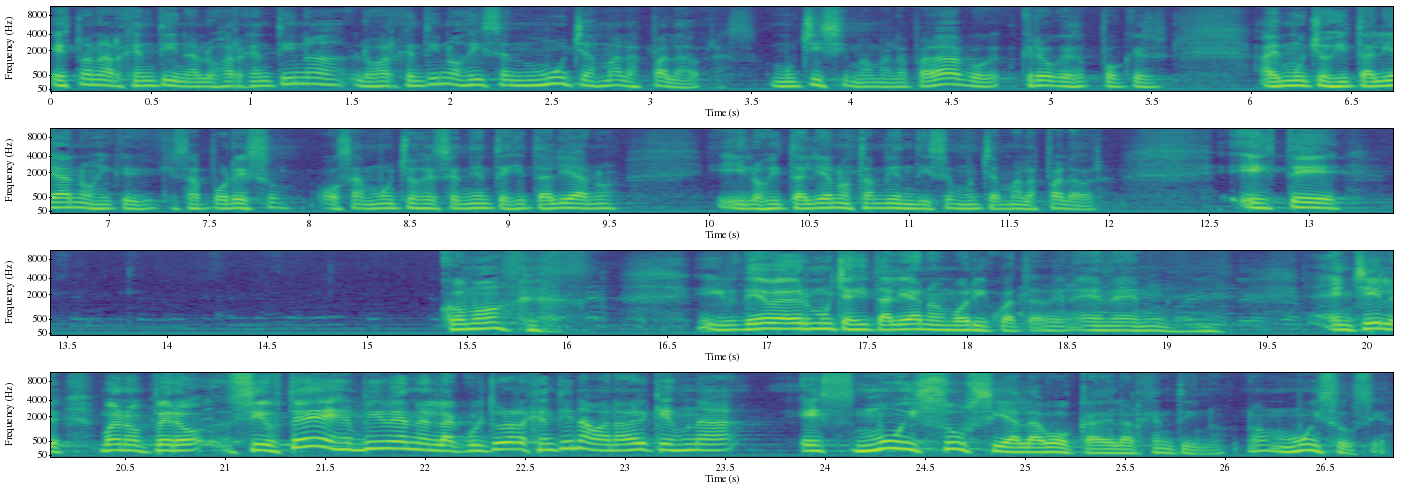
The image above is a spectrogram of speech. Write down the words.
esto en Argentina. Los argentinos, dicen muchas malas palabras, muchísimas malas palabras, creo que porque hay muchos italianos y que quizá por eso, o sea, muchos descendientes italianos, y los italianos también dicen muchas malas palabras. Este, ¿Cómo? Y debe haber muchos italianos en Boricua también, en, en, Chile. Bueno, pero si ustedes viven en la cultura argentina van a ver que es, una, es muy sucia la boca del argentino, ¿no? muy sucia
